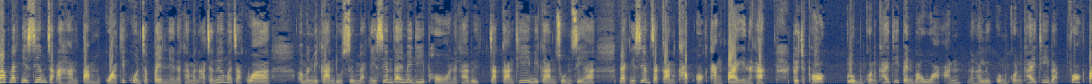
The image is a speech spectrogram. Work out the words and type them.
รับแมกนีเซียมจากอาหารต่ำกว่าที่ควรจะเป็นเนี่ยนะคะมันอาจจะเนื่องมาจากว่ามันมีการดูดซึมแมกนีเซียมได้ไม่ดีพอนะคะหรือจากการที่มีการสูญเสียแมกนีเซียมจากการขับออกทางไตนะคะ โดยเฉพาะกลุ่มคนไข้ที่เป็นเบาหวานนะคะหรือกลุ่มคนไข้ที่แบบฟอกไต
